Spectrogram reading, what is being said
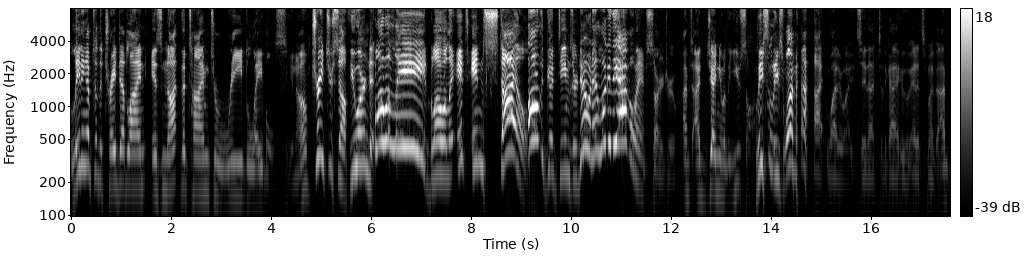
Leading up to the trade deadline is not the time to read labels, you know? Treat yourself. You earned it. Blow a lead. Blow a lead. It's in style. All the good teams are doing it. look at the Avalanche. Sorry, Drew. I'm, I genuinely, you saw. Lisa Leafs won. I, why do I say that to the guy who edits my? I'm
